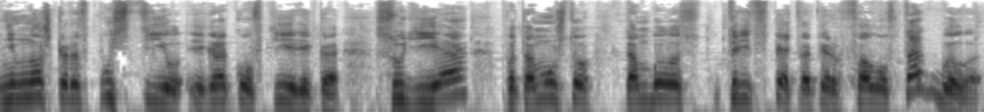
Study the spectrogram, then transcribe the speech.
немножко распустил игроков Терека судья, потому что там было 35, во-первых, фолов так было,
